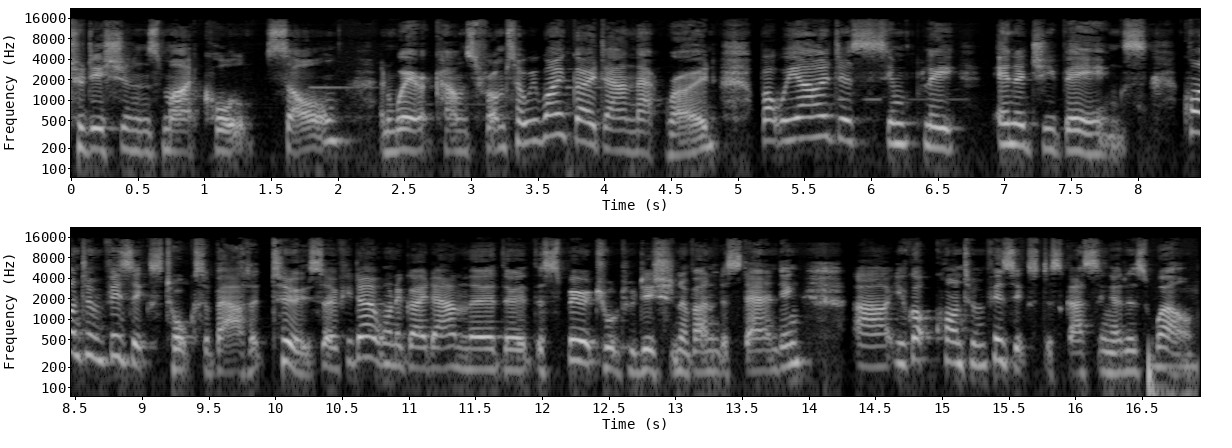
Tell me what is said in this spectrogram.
traditions might call soul and where it comes from. So we won't go down that road, but we are just simply energy beings. Quantum physics talks about it too. So if you don't want to go down the, the, the spiritual tradition of understanding, uh, you've got quantum physics discussing it as well.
